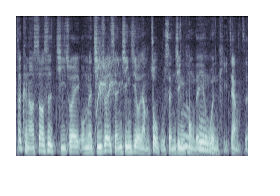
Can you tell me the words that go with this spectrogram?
这可能时候是脊椎我们的脊椎神经肌肉我们坐骨神经痛的一个问题这样子。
